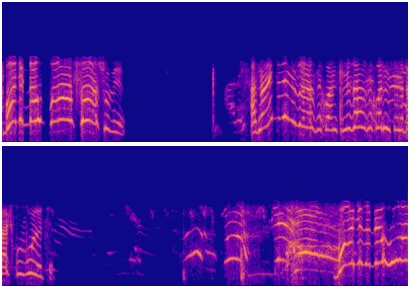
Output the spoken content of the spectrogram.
Бодик дав пас Сашові. А знаєте, де ми зараз знаходимося? Ми зараз знаходимося на бачку вулиці. Бодя забив гол!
